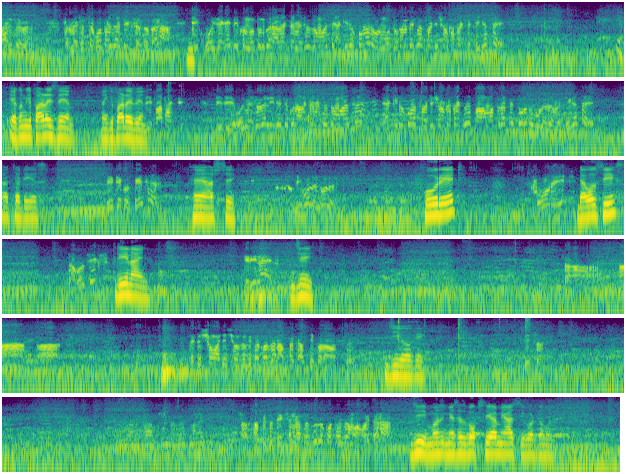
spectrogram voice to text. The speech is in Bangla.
nine seven sir মেসেজটা কোথায় যায় দেখছেন তো তাই না? ঠিক ওই জায়গায় দেখুন নতুন করে আর একটা মেসেজ জমা হয়েছে একই রকমের ওর মধ্যখানে দেখবেন ছয়টি সংখ্যা থাকবে ঠিক আছে? এখন কি পাঠাইছেন? নাকি পাঠাইবেন? জি জি ওই মেসেজের নিচে দেখুন আরেকটা মেসেজ জমা হয়েছে একই রকমের ছয়টি সংখ্যা থাকবে পাওয়া মাত্র আপনি দ্রুত বলে যাবেন ঠিক আছে? আচ্ছা ঠিক আছে। জি দেখুন পেয়েছেন? হ্যাঁ আসছে। জি বলুন বলুন। Four eight four eight double six double six three nine three nine জি এদের সময় যে সহযোগিতা করবেন আপনার কাজটি করা হচ্ছে? জি ওকে জি স্যার। স্যার আপনি তো দেখছেন মেসেজগুলো কোথায় জমা হয় তাই না? জি মেসেজ বক্সে আমি আছি বর্তমান।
